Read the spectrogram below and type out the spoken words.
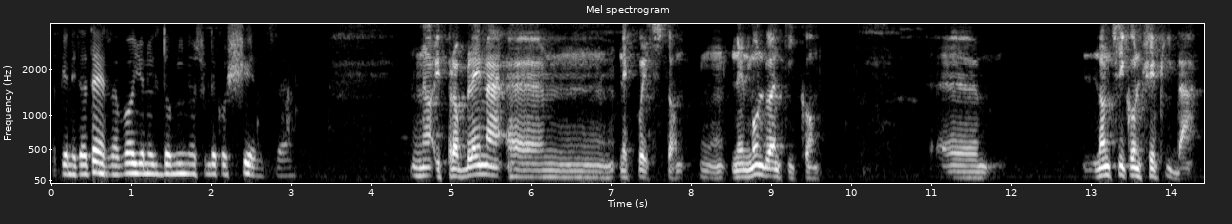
il pianeta Terra vogliono il dominio sulle coscienze? No, il problema ehm, è questo. Mm, nel mondo antico ehm, non si concepiva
